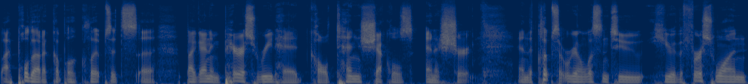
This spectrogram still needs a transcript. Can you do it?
I pulled out a couple of clips. It's uh, by a guy named Paris Reidhead called 10 Shekels and a Shirt. And the clips that we're going to listen to here, the first one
